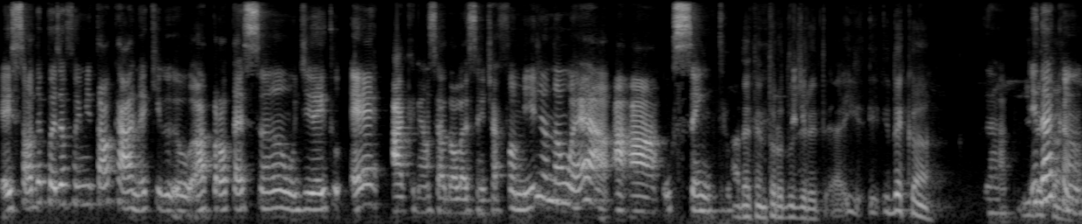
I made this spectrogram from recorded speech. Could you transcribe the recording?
E aí só depois eu fui me tocar, né? Que a proteção, o direito é a criança e adolescente. A família não é a, a, a o centro. A detentora do direito. É, e, e Decan? Exato. E, e Decan?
